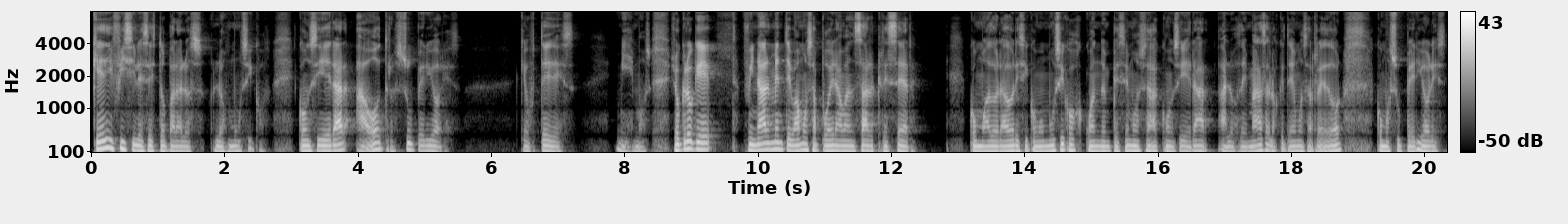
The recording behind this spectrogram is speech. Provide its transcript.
Qué difícil es esto para los, los músicos, considerar a otros superiores que a ustedes mismos. Yo creo que finalmente vamos a poder avanzar, crecer como adoradores y como músicos cuando empecemos a considerar a los demás, a los que tenemos alrededor, como superiores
